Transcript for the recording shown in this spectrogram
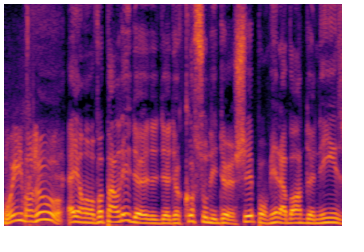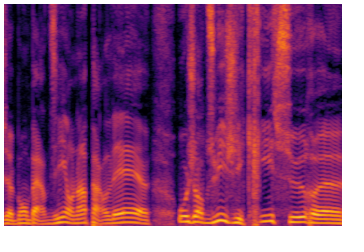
Oui, bonjour. Hey, on va parler de, de, de course au leadership. On vient d'avoir Denise Bombardier. On en parlait. Euh, Aujourd'hui, j'écris sur. euh,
